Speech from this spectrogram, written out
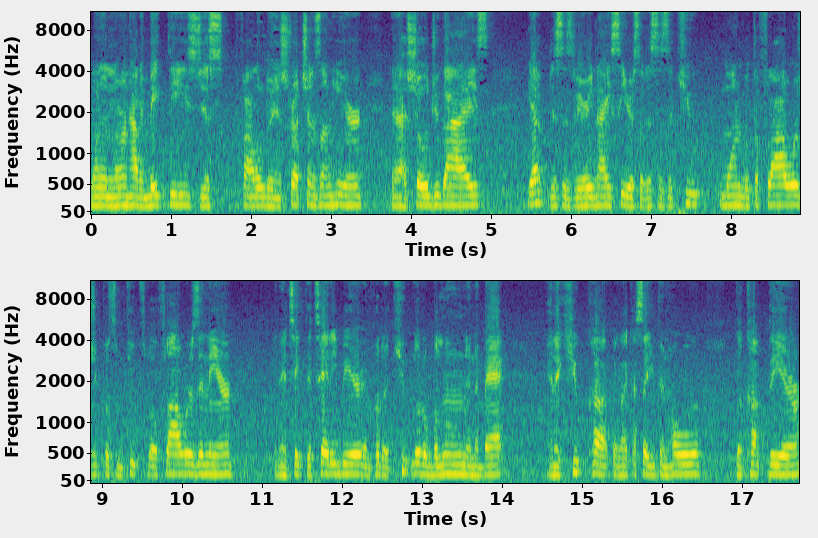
want to learn how to make these, just follow the instructions on here that I showed you guys. Yep, this is very nice here. So this is a cute one with the flowers. You put some cute little flowers in there. And then take the teddy bear and put a cute little balloon in the back and a cute cup. And like I said, you can hold the cup there.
